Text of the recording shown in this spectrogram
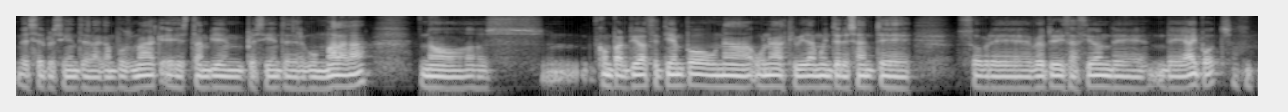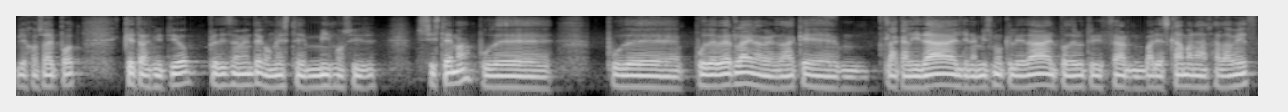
de ser presidente de la Campus Mac, es también presidente del GUM Málaga, nos compartió hace tiempo una, una actividad muy interesante sobre reutilización de, de, iPods, viejos iPods, que transmitió precisamente con este mismo sistema. Pude, pude, pude verla y la verdad que la calidad, el dinamismo que le da, el poder utilizar varias cámaras a la vez,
